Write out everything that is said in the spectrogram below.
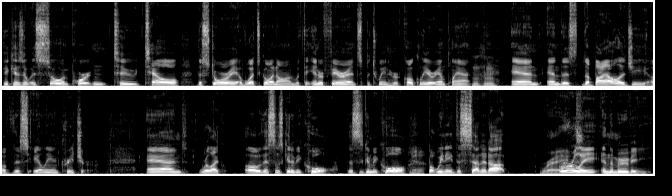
because it was so important to tell the story of what's going on with the interference between her cochlear implant mm-hmm. and and this the biology of this alien creature. And we're like, oh, this is going to be cool. This is going to be cool. Yeah. But we need to set it up Right. early in the movie.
